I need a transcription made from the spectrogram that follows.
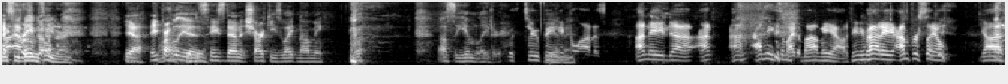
looks down in. PCB with you, right? Yeah, he probably good is. deal. He's down at Sharky's waiting on me. I'll see him later. with two pina man. coladas. I need uh, I, I I need somebody to buy me out. If anybody, I'm for sale, guys.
